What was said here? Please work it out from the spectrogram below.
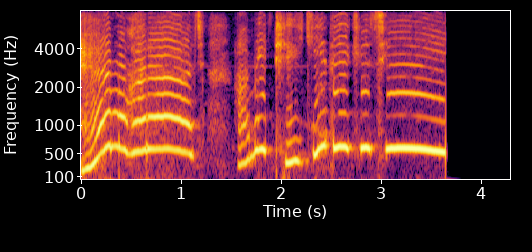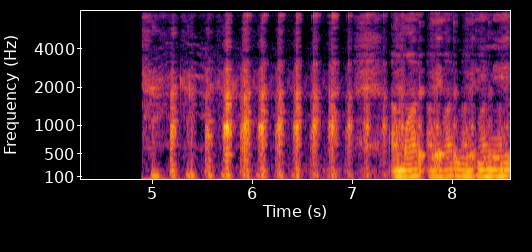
হ্যাঁ মহারাজ আমি ঠিকই দেখেছি। আমার এতদিনের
